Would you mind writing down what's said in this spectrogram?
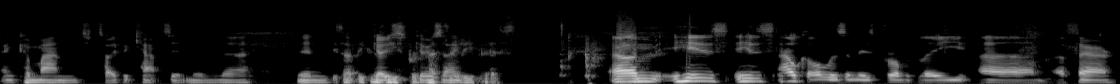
and command type of captain than uh, than Is that because Goes- he's perpetually pissed? Um, his his alcoholism is probably um, a fair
